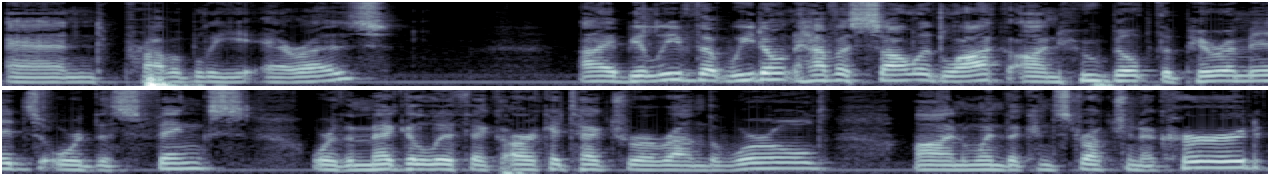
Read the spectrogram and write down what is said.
and probably eras. I believe that we don't have a solid lock on who built the pyramids or the Sphinx or the megalithic architecture around the world, on when the construction occurred,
